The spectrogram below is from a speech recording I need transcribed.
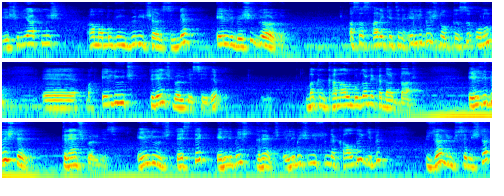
yeşil yakmış ama bugün gün içerisinde 55'i gördü. Asas hareketinin 55 noktası onun e, bak 53 direnç bölgesiydi. Bakın kanal burada ne kadar dar. 55 de direnç bölgesi. 53 destek, 55 direnç. 55'in üstünde kaldığı gibi güzel yükselişler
